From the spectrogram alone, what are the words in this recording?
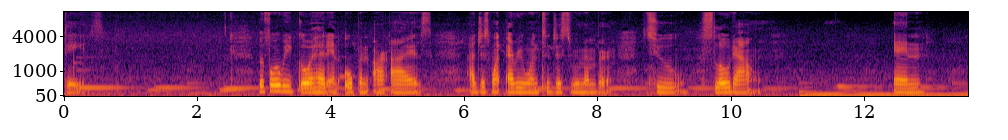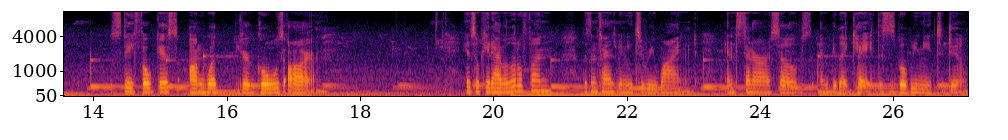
days. Before we go ahead and open our eyes, I just want everyone to just remember to slow down and stay focused on what your goals are. It's okay to have a little fun, but sometimes we need to rewind and center ourselves and be like, hey, this is what we need to do.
